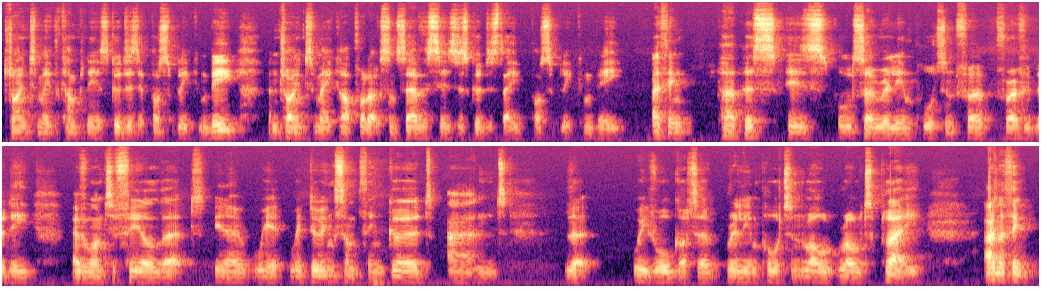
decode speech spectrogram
trying to make the company as good as it possibly can be and trying to make our products and services as good as they possibly can be i think purpose is also really important for for everybody everyone to feel that you know we're we're doing something good and that we've all got a really important role role to play and i think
